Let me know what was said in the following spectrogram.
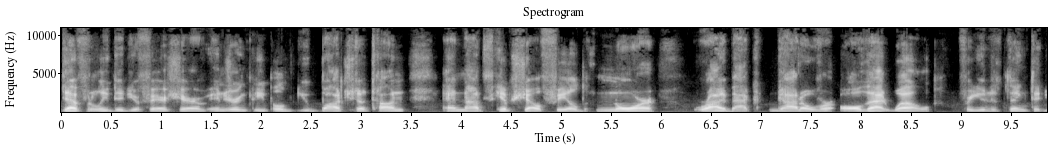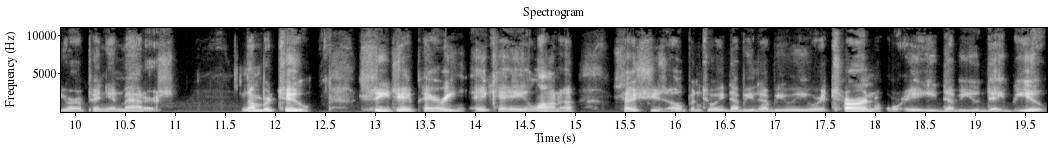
definitely did your fair share of injuring people. You botched a ton, and not Skip Sheffield nor Ryback got over all that well for you to think that your opinion matters. Number two, CJ Perry, aka Lana, says she's open to a WWE return or AEW debut.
